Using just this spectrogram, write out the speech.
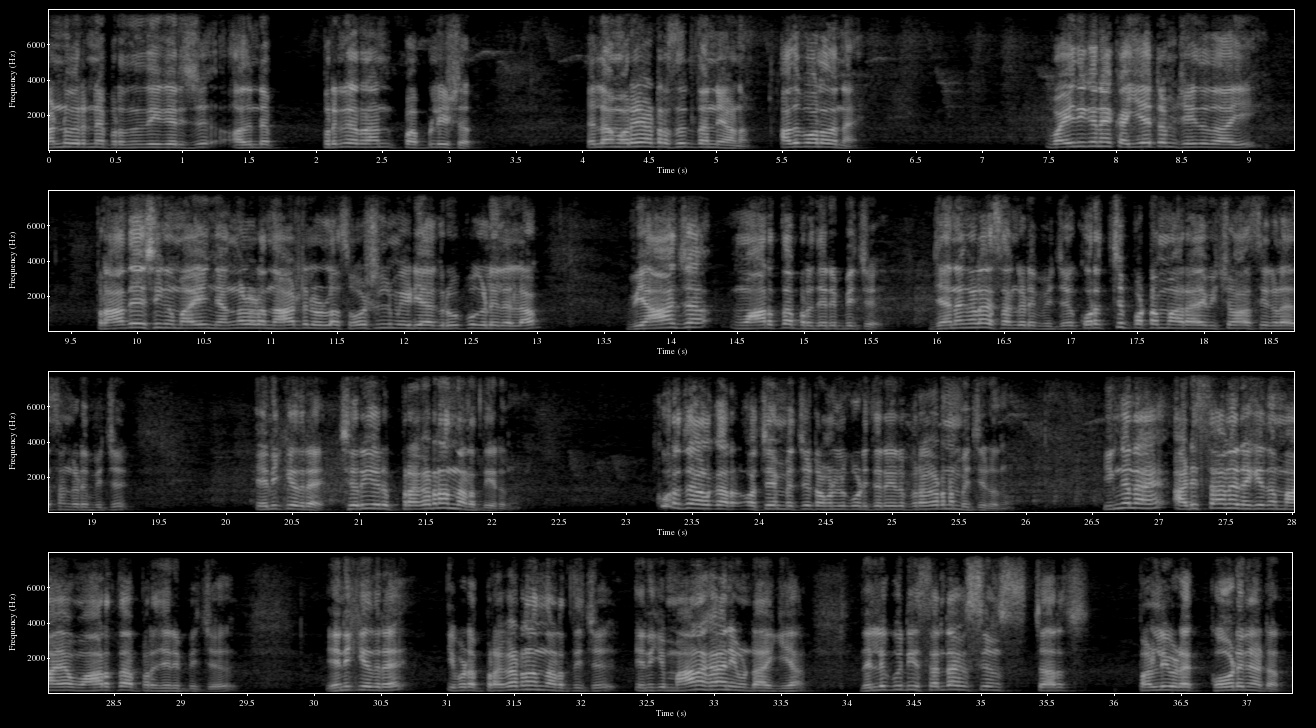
കണ്ണൂരിനെ പ്രതിനിധീകരിച്ച് അതിന്റെ പ്രിന്റർ ആൻഡ് പബ്ലിഷർ. എല്ലാം ഒരേ അഡ്രസ്സിൽ തന്നെയാണ്. അതുപോലെ തന്നെ വൈദികനെ കയ്യേറ്റം ചെയ്തതായി പ്രാദേശികമായി ഞങ്ങളുടെ നാട്ടിലുള്ള സോഷ്യൽ മീഡിയ ഗ്രൂപ്പുകളിലെല്ലാം വ്യാജ വാർത്ത പ്രചരിപ്പിച്ച് ജനങ്ങളെ സംഘടിപ്പിച്ച് കുറച്ച് പൊട്ടന്മാരായ വിശ്വാസികളെ സംഘടിപ്പിച്ച് എനിക്കെതിരെ ചെറിയൊരു പ്രകടനം നടത്തിയിരുന്നു. കുറച്ച് ആൾക്കാർ ഒച്ചയും വെച്ച് ടൗണിൽ കൂടി ചെറിയൊരു പ്രകടനം വെച്ചിരുന്നു. ഇങ്ങനെ അടിസ്ഥാനരഹിതമായ വാർത്ത പ്രചരിപ്പിച്ച് എനിക്കെതിരെ ഇവിടെ പ്രകടനം നടത്തിച്ച് എനിക്ക് മാനഹാനി ഉണ്ടാക്കിയ നെല്ലിക്കുറ്റി സെന്റ് അഗസ്റ്റ്യൻസ് ചർച്ച് പള്ളിയുടെ കോർഡിനേറ്റർ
